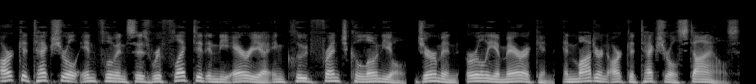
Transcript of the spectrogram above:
Architectural influences reflected in the area include French colonial, German, early American, and modern architectural styles.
